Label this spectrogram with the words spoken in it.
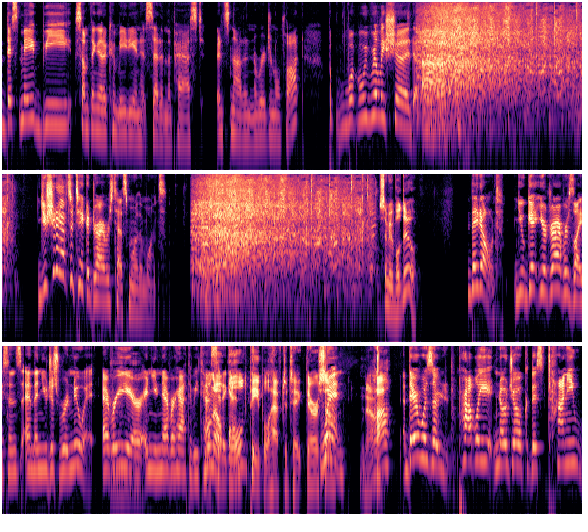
this may be something that a comedian has said in the past. It's not an original thought, but what we really should. Uh, you should have to take a driver's test more than once. Some people do. They don't. You get your driver's license and then you just renew it every year, and you never have to be Mm-hmm. Well, tested no, again. old people have to take. There are some. when No. Huh? there was a probably no joke. This tiny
